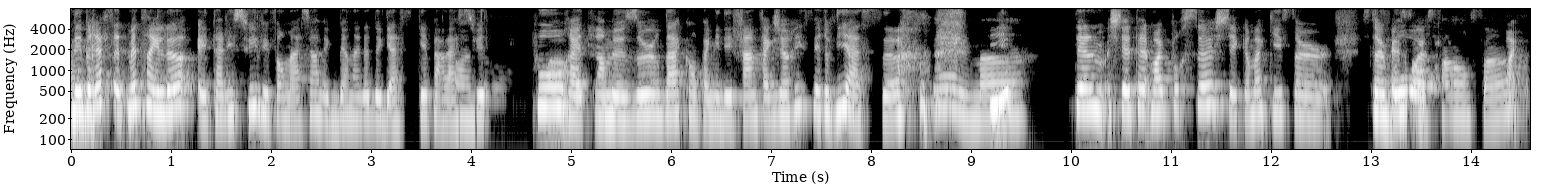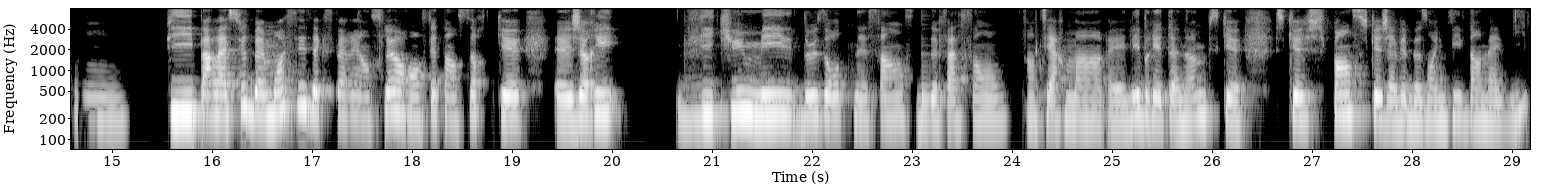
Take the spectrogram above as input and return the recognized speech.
Mais bref, cette médecin-là est allée suivre les formations avec Bernadette de Gasquet par la oh, suite pour être en mesure d'accompagner des femmes. Fait que j'aurais servi à ça. Tellement. tellement, pour ça, j'étais comme, OK, c'est un, c'est un beau... Euh, sens, hein? Hmm. Puis par la suite, ben moi, ces expériences-là auront fait en sorte que euh, j'aurais vécu mes deux autres naissances de façon entièrement euh, libre et autonome, puisque ce que je pense que j'avais besoin de vivre dans ma vie,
